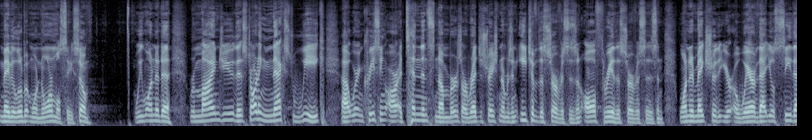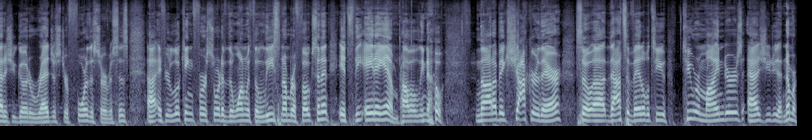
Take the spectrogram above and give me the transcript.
maybe a little bit more normalcy. So, we wanted to remind you that starting next week, uh, we're increasing our attendance numbers, our registration numbers in each of the services, in all three of the services, and wanted to make sure that you're aware of that. You'll see that as you go to register for the services. Uh, if you're looking for sort of the one with the least number of folks in it, it's the 8 a.m. Probably no not a big shocker there. So uh, that's available to you. Two reminders as you do that. Number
